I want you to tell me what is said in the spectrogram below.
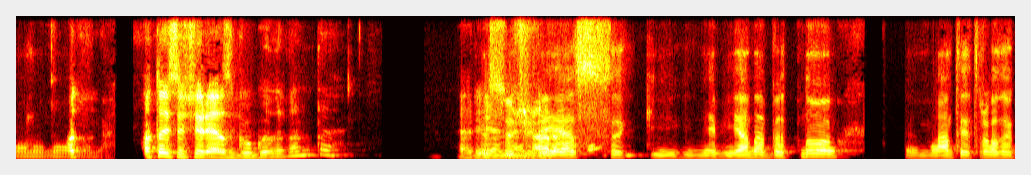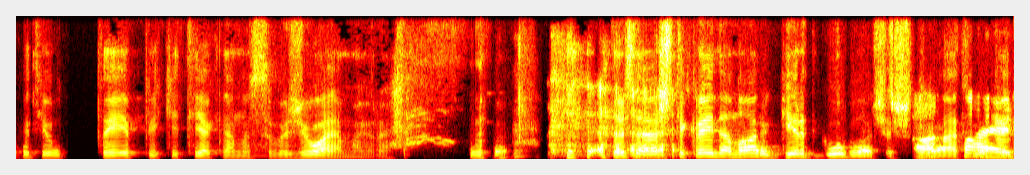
mano nuomonė. O, o tu esi žiūrėjęs Google eventą? Esu žiūrėjęs ne vieną, bet, nu, man tai atrodo, kad jau taip iki tiek nenusivažiuojama yra. Tarsi aš tikrai nenoriu girt Google čia šitą atveju.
